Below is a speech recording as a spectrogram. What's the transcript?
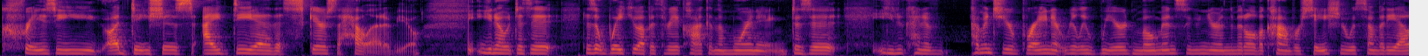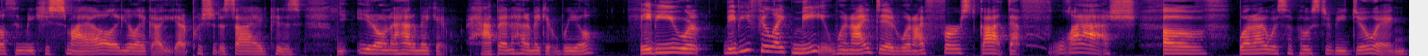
crazy, audacious idea that scares the hell out of you? You know, does it does it wake you up at three o'clock in the morning? Does it you know kind of come into your brain at really weird moments when you're in the middle of a conversation with somebody else and makes you smile and you're like, oh, you got to push it aside because you don't know how to make it happen, how to make it real. Maybe you were maybe you feel like me when I did when I first got that flash of what I was supposed to be doing,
